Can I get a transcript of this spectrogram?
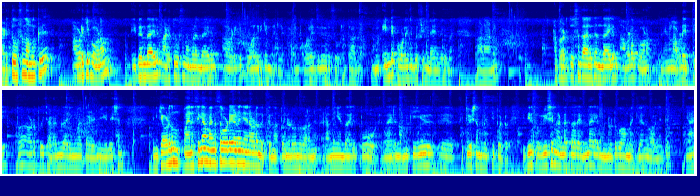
അടുത്ത ദിവസം നമുക്ക് അവിടേക്ക് പോകണം ഇതെന്തായാലും അടുത്ത ദിവസം നമ്മൾ എന്തായാലും അവിടേക്ക് പോകാതിരിക്കാൻ പറ്റില്ല. കാരണം കോളേജിലെ ഒരു സുഹൃത്താണ്. എന്റെ കോളേജ് ബസ്സിൽ ഉണ്ടായിരുന്നിരുന്ന ആളാണ്. അപ്പോൾ അടുത്ത ദിവസം കാലത്ത് എന്തായാലും അവിടെ പോകണം അപ്പോൾ ഞങ്ങൾ അവിടെ എത്തി. അപ്പോൾ അവിടെ പോയി ചടങ്ങ് കാര്യങ്ങളൊക്കെ കഴിഞ്ഞ് ഏകദേശം എനിക്ക് അവിടെ നിന്ന് മനസ്സിലാ മനസ്സോടെയാണ് ഞാൻ അവിടെ നിൽക്കുന്നത്. അപ്പോൾ എന്നോട് വന്ന് പറഞ്ഞു എടാ നീ എന്തായാലും പോ. എന്തായാലും നമുക്ക് ഈ ഒരു സിറ്റുവേഷൻ നമ്മൾ എത്തിപ്പെട്ടു. ഇതിന് സൊല്യൂഷൻ കണ്ടെത്താതെ എന്തായാലും മുന്നോട്ട് പോകാൻ പറ്റില്ല എന്ന് പറഞ്ഞിട്ട് ഞാൻ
